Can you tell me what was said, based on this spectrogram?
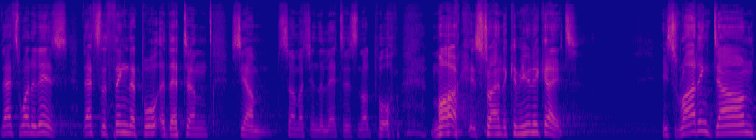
That's what it is. That's the thing that Paul, that, um, see, I'm so much in the letters, not Paul. Mark is trying to communicate. He's writing down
